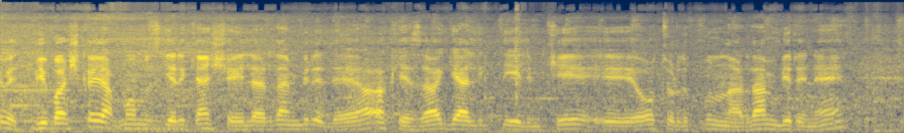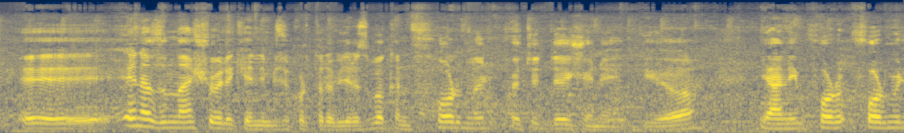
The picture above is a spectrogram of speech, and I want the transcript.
Evet bir başka yapmamız gereken şeylerden biri de hakeza geldik diyelim ki e, oturduk bunlardan birine. E, en azından şöyle kendimizi kurtarabiliriz. Bakın formül kötü dejeuner diyor. Yani for, formül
